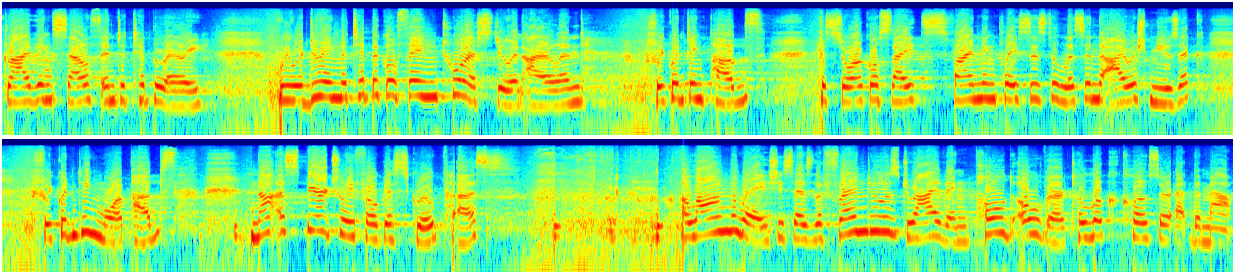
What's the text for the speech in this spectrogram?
driving south into Tipperary. We were doing the typical thing tourists do in Ireland frequenting pubs, historical sites, finding places to listen to Irish music, frequenting more pubs. Not a spiritually focused group, us. Along the way, she says, the friend who was driving pulled over to look closer at the map.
